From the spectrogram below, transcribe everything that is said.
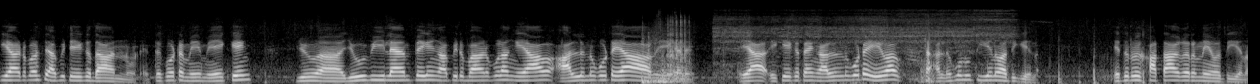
ගියාට පස්සේ අපිට ඒක දාන්න ඕන. එතකොට මේ මේකෙන් UV ලෑම්පෙන් අපිට බාන පුලන් එයා අල්ලනකොට එයා මේකන එයා එක තැන් අල්ලනකොට ඒවා අලකුණු තියෙනවති කියලා එතුර කතා කරන ඒව තියෙන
